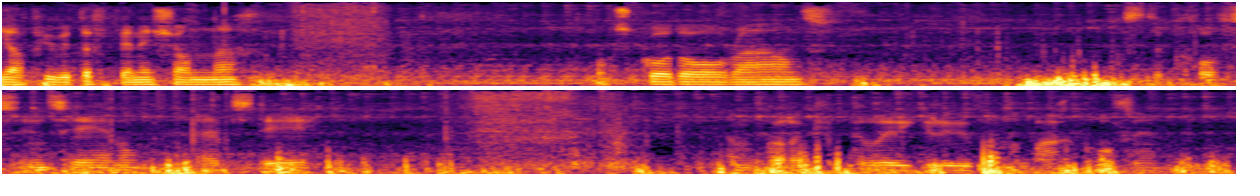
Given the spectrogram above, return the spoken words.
happy with the finish on that. Looks good all round. That's the cut internal edge there. And we've got a capillary groove on the back cutting.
